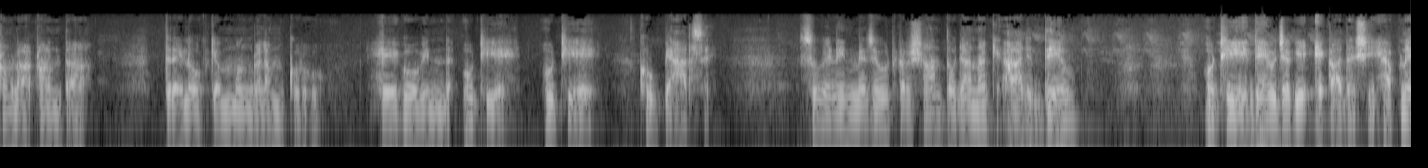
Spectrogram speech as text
कमलाकांत त्रैलोक्यम मंगलम कुरु। हे गोविंद, उठिए उठिए। खूब प्यार से। सुबह नींद में से उठकर शांत हो जाना कि आज देव उठी। देव जगी एकादशी है। अपने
